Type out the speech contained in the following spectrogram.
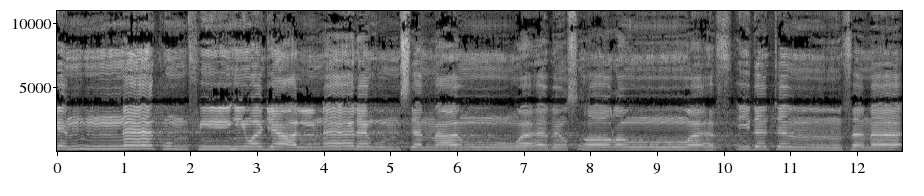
مكناكم فيه وجعلنا لهم سمعا وأبصارا وأفئدة فما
